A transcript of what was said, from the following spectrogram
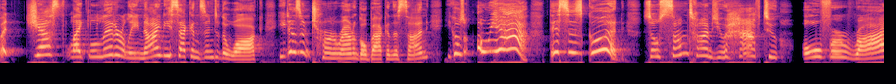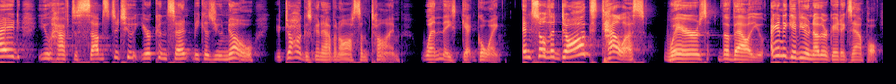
But just like literally 90 seconds into the walk, he doesn't turn around and go back in the sun. He goes, Oh, yeah, this is good. So sometimes you have to override, you have to substitute your consent because you know your dog is going to have an awesome time when they get going. And so the dogs tell us Where's the value? I'm going to give you another great example.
